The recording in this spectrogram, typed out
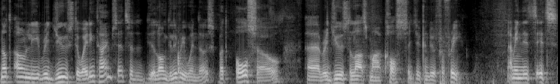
not only reduce the waiting times, so the, the long delivery windows, but also uh, reduce the last mile costs, so you can do it for free. I mean, it's it's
